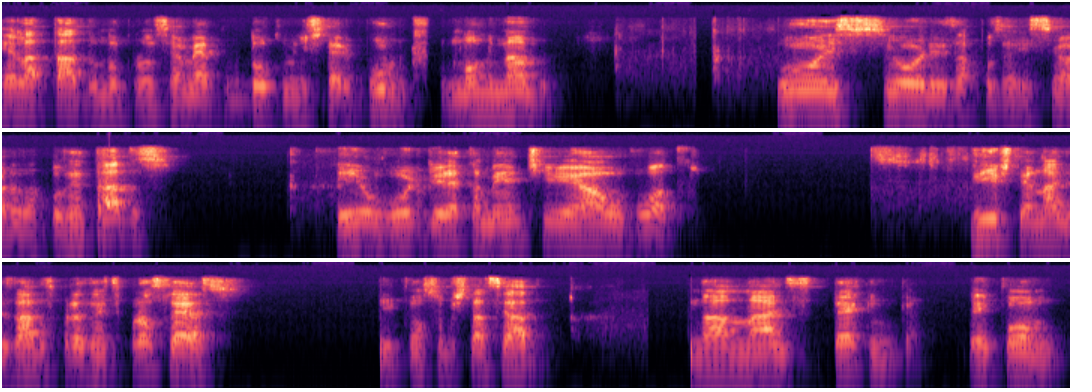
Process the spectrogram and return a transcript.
relatado no pronunciamento do Ministério Público, nominando os senhores e senhoras aposentados, eu vou diretamente ao voto. Visto e analisado os presentes processos e consubstanciado na análise técnica, bem como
